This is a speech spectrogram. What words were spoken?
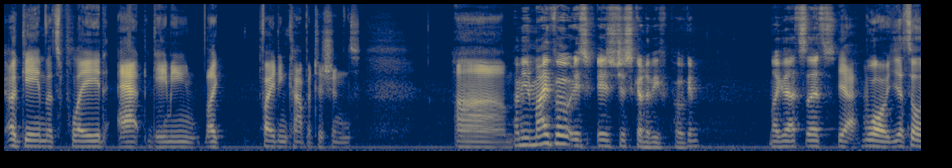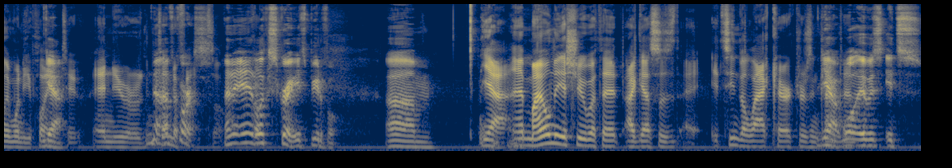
a game that's played at gaming like fighting competitions. Um, I mean, my vote is, is just gonna be for Pokken. Like that's that's yeah. Well, that's the only one you play Yeah. it to, and you're a no, Nintendo of fan, course, so- and it, it looks great. It's beautiful. Um, Yeah. And my only issue with it, I guess, is it seemed to lack characters and yeah. Well, it was it's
